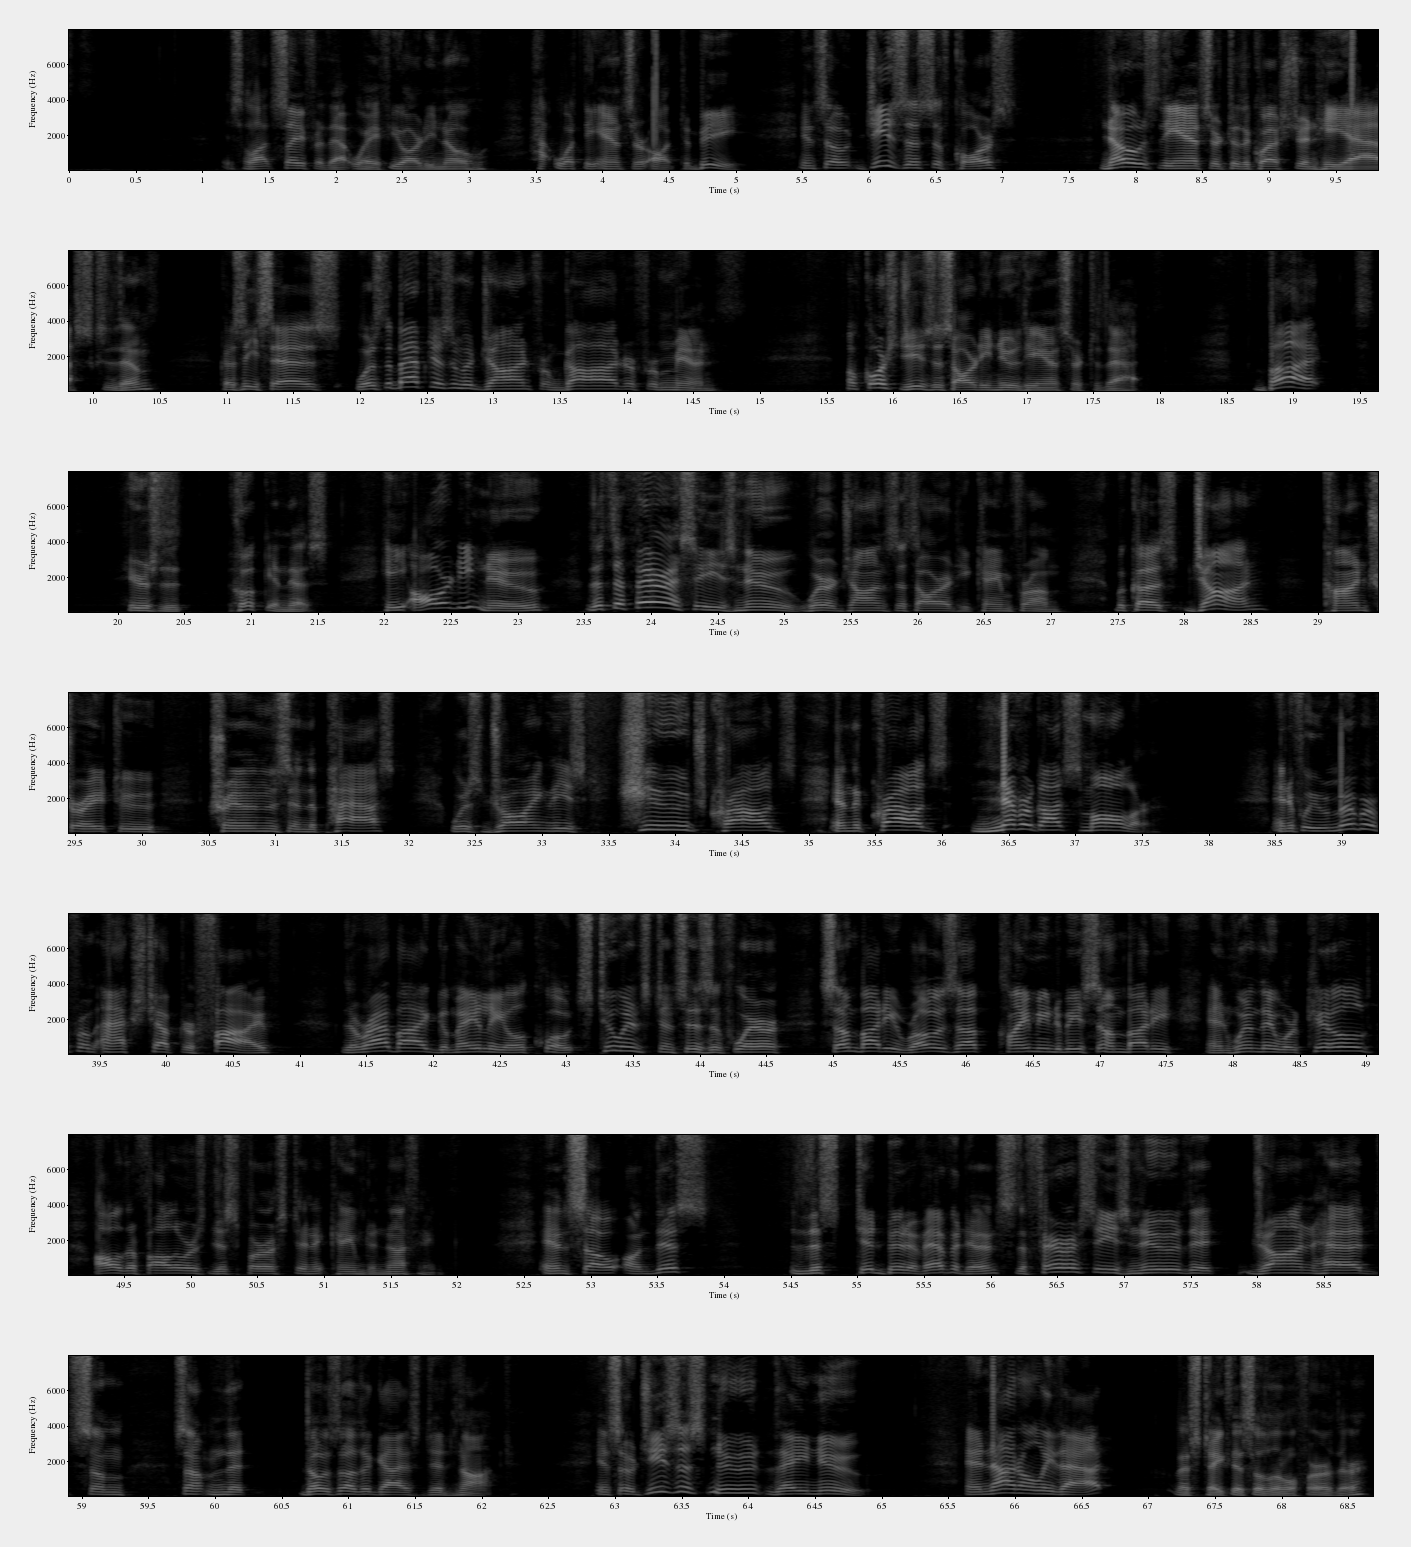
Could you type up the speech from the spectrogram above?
It's a lot safer that way if you already know how, what the answer ought to be. And so Jesus, of course, knows the answer to the question he asks them, because he says, Was the baptism of John from God or from men? Of course, Jesus already knew the answer to that. But here's the hook in this he already knew that the Pharisees knew where John's authority came from because John, contrary to trends in the past, was drawing these huge crowds, and the crowds never got smaller. And if we remember from Acts chapter 5, the Rabbi Gamaliel quotes two instances of where somebody rose up claiming to be somebody, and when they were killed, all their followers dispersed and it came to nothing. And so, on this, this tidbit of evidence, the Pharisees knew that John had some, something that those other guys did not. And so Jesus knew they knew. And not only that, let's take this a little further.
